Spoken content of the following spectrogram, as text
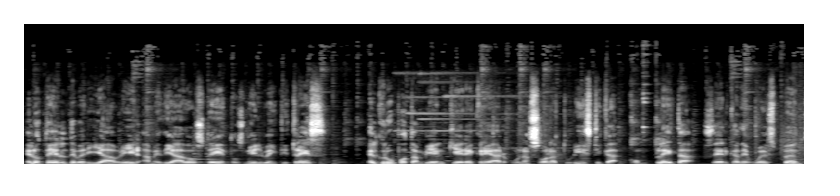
El hotel debería abrir a mediados de 2023. El grupo también quiere crear una zona turística completa cerca de West Point,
